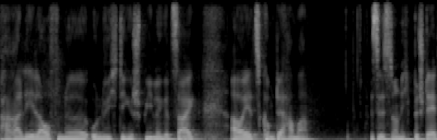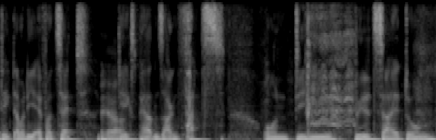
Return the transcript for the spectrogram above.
parallel laufende, unwichtige Spiele gezeigt. Aber jetzt kommt der Hammer. Es ist noch nicht bestätigt, aber die FAZ, Ja. die Experten sagen Fatz und die Bild-Zeitung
